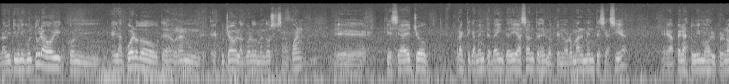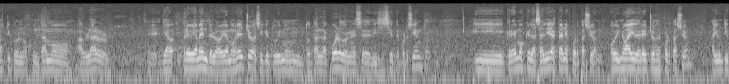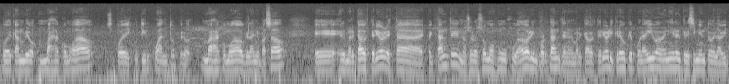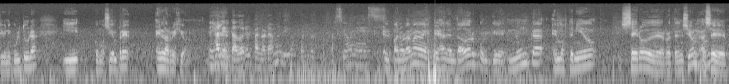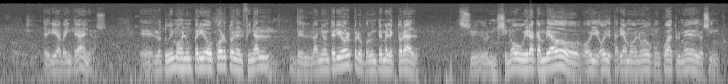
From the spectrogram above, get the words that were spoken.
La vitivinicultura hoy con el acuerdo, ustedes habrán escuchado el acuerdo Mendoza-San Juan, eh, que se ha hecho prácticamente 20 días antes de lo que normalmente se hacía. Eh, apenas tuvimos el pronóstico, nos juntamos a hablar, eh, ya previamente lo habíamos hecho, así que tuvimos un total acuerdo en ese 17% y creemos que la salida está en exportación. Hoy no hay derechos de exportación hay un tipo de cambio más acomodado, se puede discutir cuánto, pero más acomodado que el año pasado. Eh, el mercado exterior está expectante, nosotros somos un jugador importante en el mercado exterior y creo que por ahí va a venir el crecimiento de la vitivinicultura y, como siempre, en la región. ¿Es alentador el panorama, digo, en cuanto a exportaciones? El panorama es alentador porque nunca hemos tenido cero de retención. Hace te diría 20 años. Eh, lo tuvimos en un periodo corto en el final del año anterior, pero por un tema electoral. Si, no hubiera cambiado, hoy, hoy estaríamos de nuevo con cuatro y medio, cinco.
